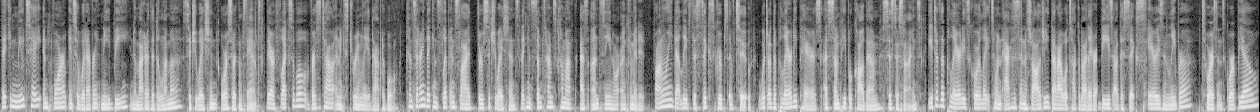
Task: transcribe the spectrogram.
They can mutate and form into whatever need be, no matter the dilemma, situation, or circumstance. They are flexible, versatile, and extremely adaptable. Considering they can slip and slide through situations, they can sometimes come off as unseen or uncommitted. Finally, that leaves the six groups of two, which are the polarity pairs, as some people call them, sister signs. Each of the polarities correlate to an axis in astrology that I will talk about later. These are the six Aries and Libra, Taurus and Scorpio,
